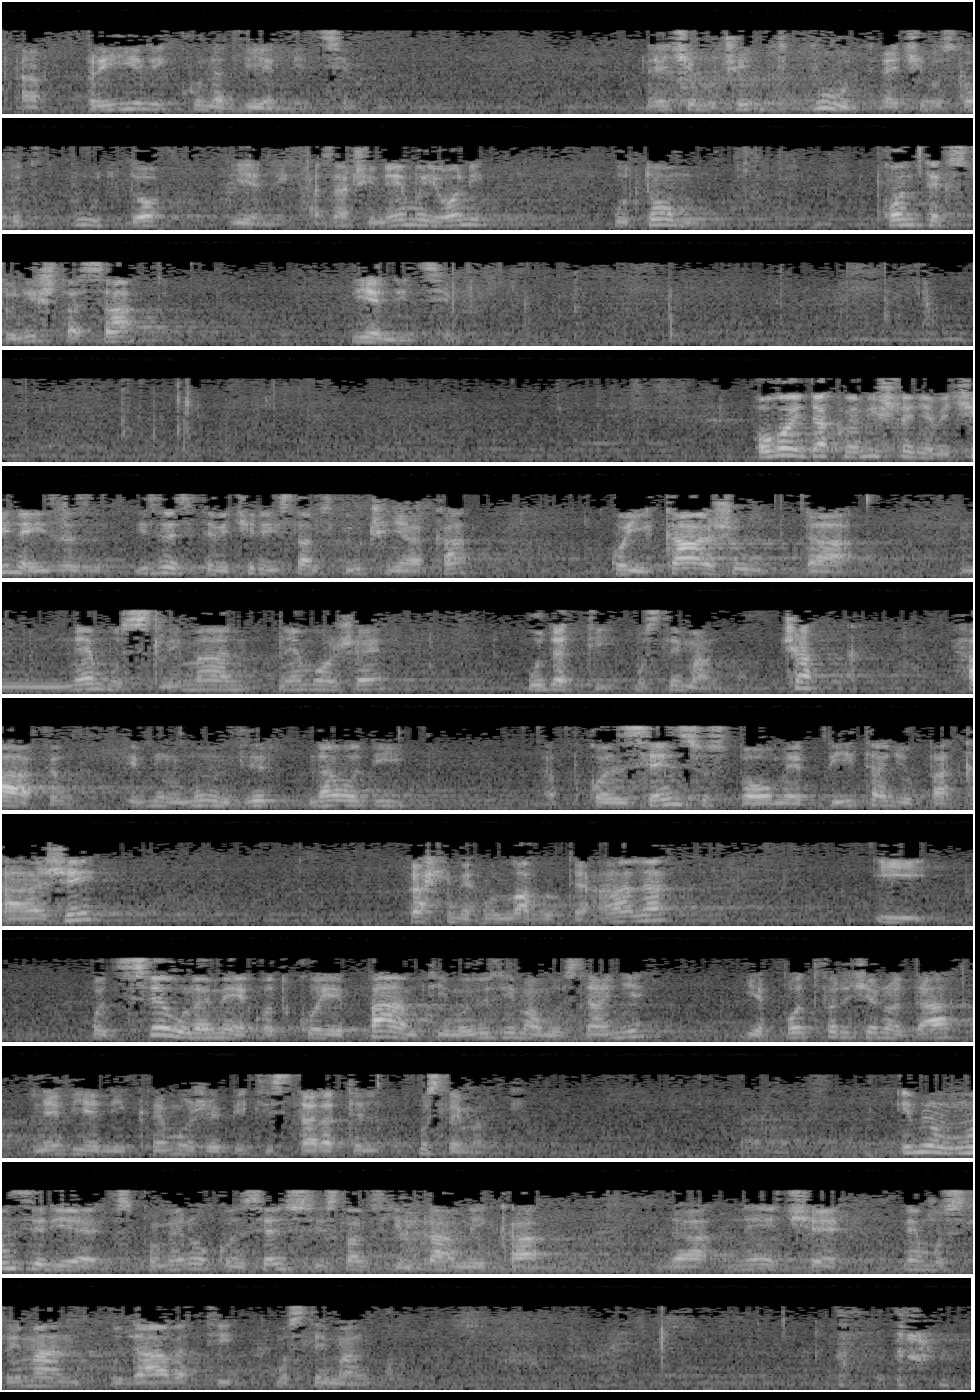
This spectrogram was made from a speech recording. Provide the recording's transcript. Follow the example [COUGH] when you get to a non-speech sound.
a priliku nad vjernicima. Neće mu učiniti put, neće mu osloboditi put do vjernika. Znači, nemaju oni u tom kontekstu ništa sa vjernicima. Ovo je dakle mišljenje većine, izrazite većine islamskih učenjaka koji kažu da nemusliman ne može udati muslimanku. Čak Hafil ibn Munzir navodi konsensus po ome pitanju pa kaže rahimehullahu ta'ala i od sve uleme od koje pamtimo i uzimamo znanje je potvrđeno da nevjernik ne može biti staratelj muslimanke. Ibnul Munzir je spomenuo konsensus islamskih pravnika da neće nemusliman udavati muslimanku.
